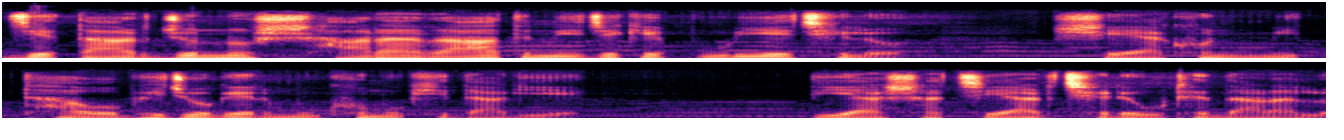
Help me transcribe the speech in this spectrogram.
যে তার জন্য সারা রাত নিজেকে পুড়িয়েছিল, সে এখন মিথ্যা অভিযোগের মুখোমুখি দাঁড়িয়ে। তিয়াসা চেয়ার ছেড়ে উঠে দাঁড়াল।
